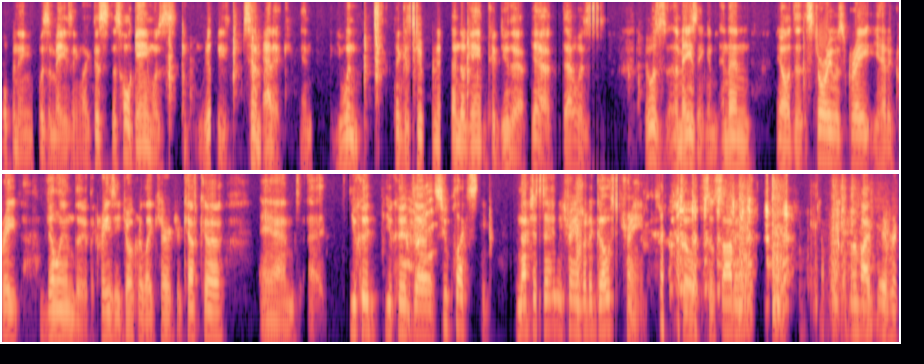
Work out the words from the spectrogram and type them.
opening was amazing. Like this this whole game was really cinematic, and you wouldn't think a Super Nintendo game could do that. Yeah, that was it was amazing. And and then you know the story was great. You had a great villain, the the crazy Joker like character Kefka, and uh, you could you could uh, suplex not just any train, but a ghost train. So, so Sabin, one of my favorite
